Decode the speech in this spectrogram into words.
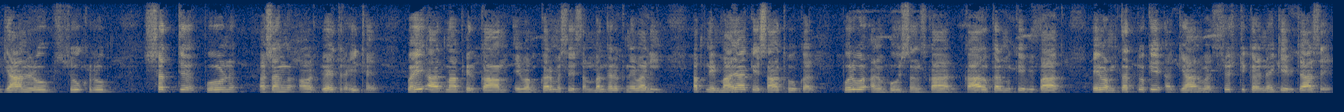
ज्ञान रूप सुख रूप सत्य, पूर्ण, असंग और द्वैत रहित है। वही आत्मा फिर काम एवं कर्म से संबंध रखने वाली अपनी माया के साथ होकर पूर्व अनुभूत संस्कार काल कर्म के विपाक एवं तत्व के अज्ञान व सृष्टि करने के विचार से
